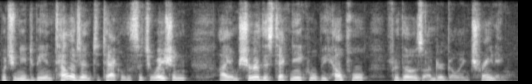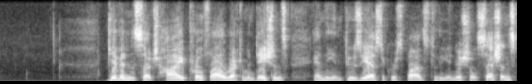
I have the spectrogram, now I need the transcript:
but you need to be intelligent to tackle the situation. I am sure this technique will be helpful for those undergoing training. Given such high profile recommendations and the enthusiastic response to the initial sessions,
